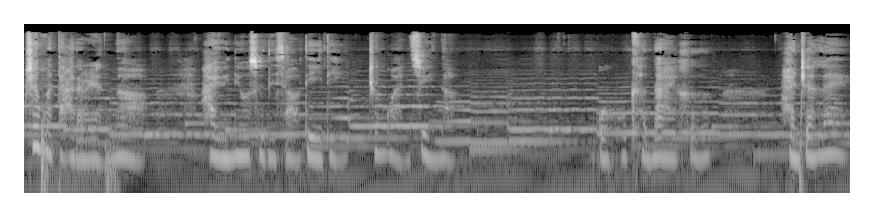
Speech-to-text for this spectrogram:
这么大的人呢，还与六岁的小弟弟争玩具呢。”我无可奈何，含着泪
